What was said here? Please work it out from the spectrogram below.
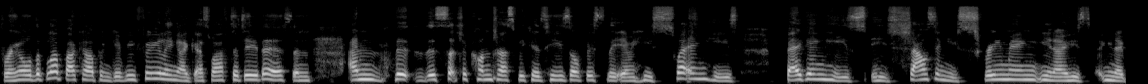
bring all the blood back up and give you feeling. I guess we'll have to do this." And and th- there's such a contrast because he's obviously, I mean, he's sweating, he's begging, he's he's shouting, he's screaming. You know, he's you know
